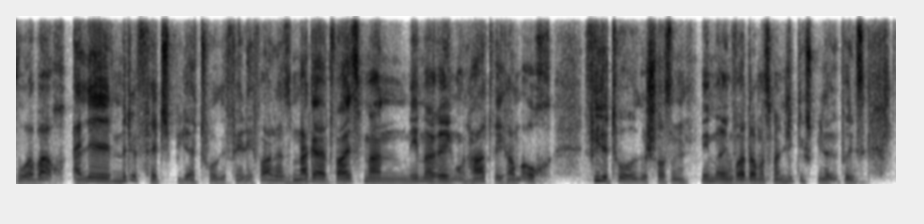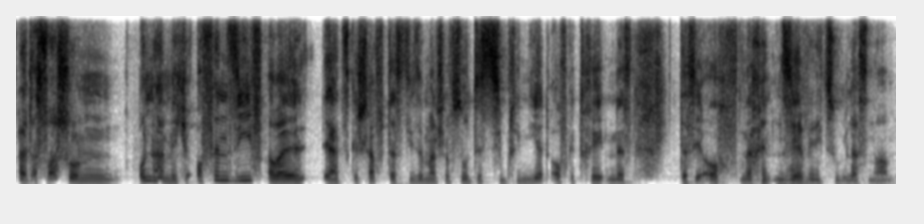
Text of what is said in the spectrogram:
wo aber auch alle Mittelfeldspieler torgefährlich waren. Also Magath, Weißmann, Memering und Hartwig haben auch viele Tore geschossen. Memering war damals mein Lieblingsspieler übrigens. Also das war schon unheimlich offensiv, aber er hat es geschafft, dass diese Mannschaft so diszipliniert aufgetreten ist, dass sie auch nach hinten sehr wenig zugelassen haben.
